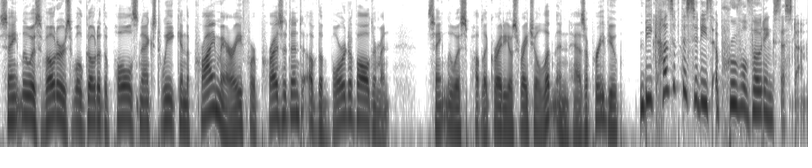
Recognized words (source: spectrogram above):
St. Louis voters will go to the polls next week in the primary for president of the Board of Aldermen. St. Louis Public Radio's Rachel Lippman has a preview. Because of the city's approval voting system,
